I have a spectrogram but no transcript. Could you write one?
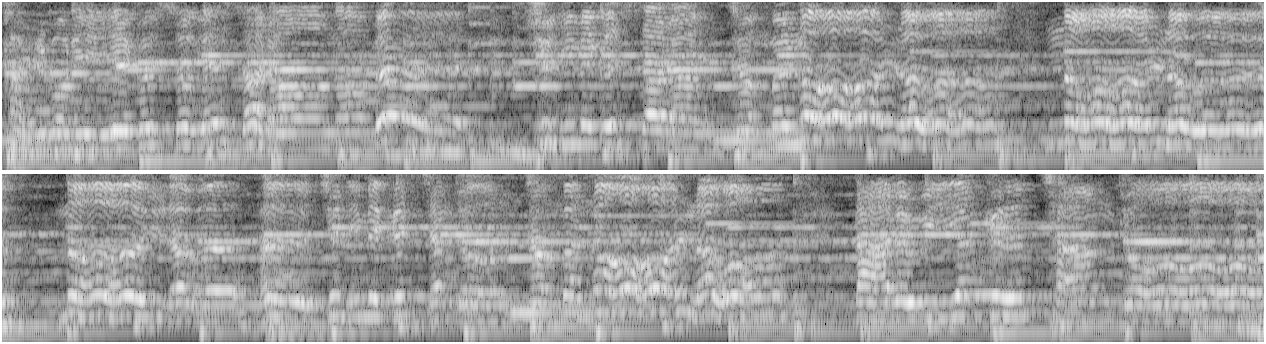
갈보리의 그 속의 사랑 아멘 주님의 그 사랑 정말 놀라워 놀라워 놀라워. 어, 주님의 그 창조는 정말 놀라워. 나를 위한 그 창조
